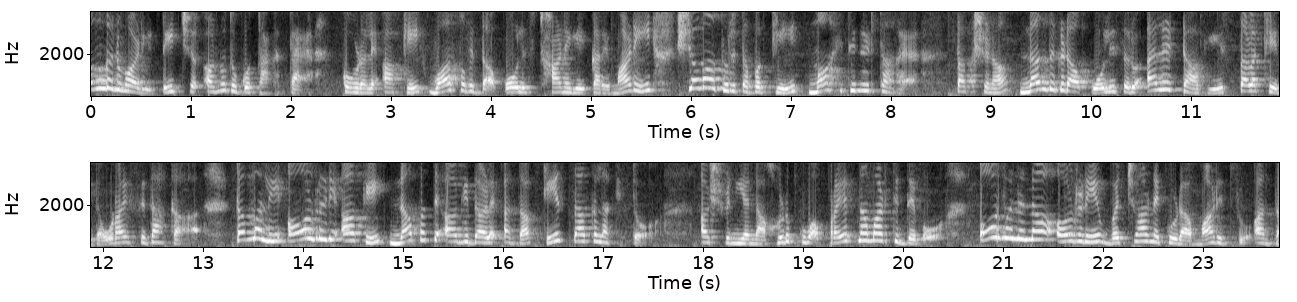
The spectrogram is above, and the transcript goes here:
ಅಂಗನವಾಡಿ ಟೀಚರ್ ಅನ್ನೋದು ಗೊತ್ತಾಗುತ್ತೆ. ಕೂಡಲೇ ಆಕೆ ವಾಸವಿದ್ದ ಪೊಲೀಸ್ ಠಾಣೆಗೆ ಕರೆ ಮಾಡಿ ಶವ ದೊರೆತ ಬಗ್ಗೆ ಮಾಹಿತಿ ನೀಡ್ತಾರೆ. ತಕ್ಷಣ ನಂದಗಡ ಪೊಲೀಸರು ಅಲರ್ಟ್ ಆಗಿ ಸ್ಥಳಕ್ಕೆ ದೌಡಾಯಿಸಿದಾಗ ತಮ್ಮಲ್ಲಿ ಆಲ್ರೆಡಿ ಆಕೆ ನಾಪತ್ತೆ ಆಗಿದ್ದಾಳೆ ಅಂತ ಕೇಸ್ ದಾಖಲಾಗಿತ್ತು. ಅಶ್ವಿನಿಯನ್ನ ಹುಡುಕುವ ಪ್ರಯತ್ನ ಮಾಡ್ತಿದ್ದೆವು. ಓರ್ವನನ್ನ ಆಲ್ರೆಡಿ ವಿಚಾರಣೆ ಕೂಡ ಮಾಡಿದ್ವು ಅಂತ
